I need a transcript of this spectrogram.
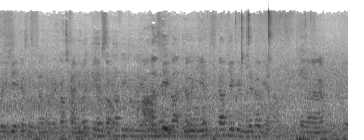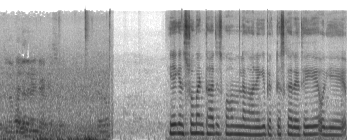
करती है तो हाँ है काफ़ी हो गया ये एक इंस्ट्रूमेंट था जिसको हम लगाने की प्रैक्टिस कर रहे थे ये, और ये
